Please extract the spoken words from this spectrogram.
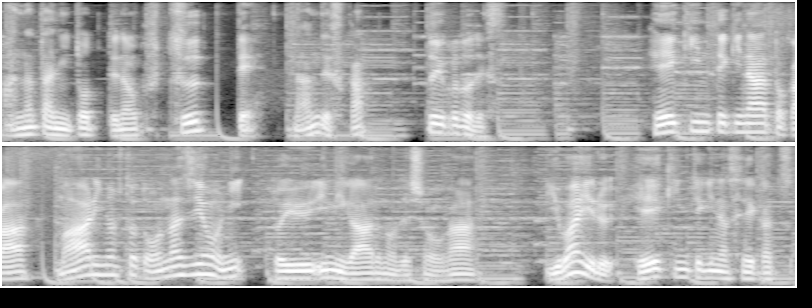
あなたにとっての普通って何ですか？ということです。平均的なとか周りの人と同じようにという意味があるのでしょうが、いわゆる平均的な生活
